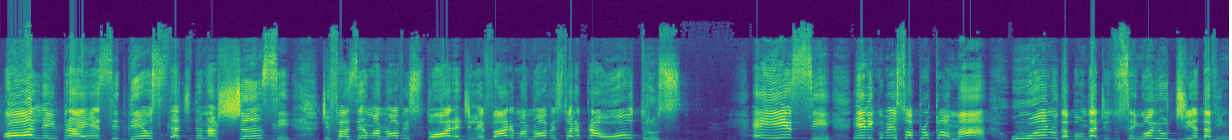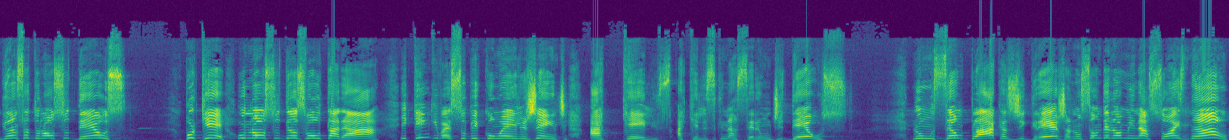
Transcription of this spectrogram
Olhem para esse Deus que está te dando a chance de fazer uma nova história, de levar uma nova história para outros. É esse. Ele começou a proclamar o ano da bondade do Senhor e o dia da vingança do nosso Deus. Porque o nosso Deus voltará. E quem que vai subir com ele, gente? Aqueles, aqueles que nasceram de Deus. Não são placas de igreja, não são denominações, não.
